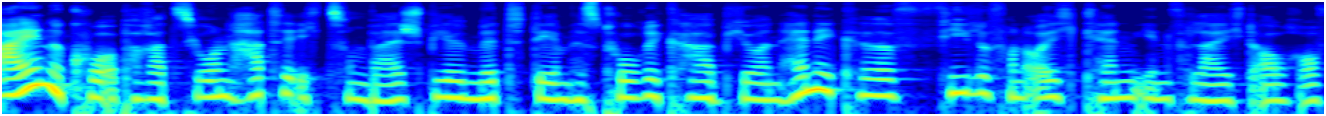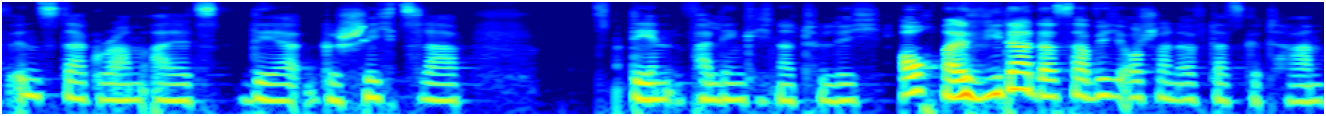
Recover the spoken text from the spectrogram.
Eine Kooperation hatte ich zum Beispiel mit dem Historiker Björn Hennecke. Viele von euch kennen ihn vielleicht auch auf Instagram als der Geschichtsler. Den verlinke ich natürlich auch mal wieder. Das habe ich auch schon öfters getan.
